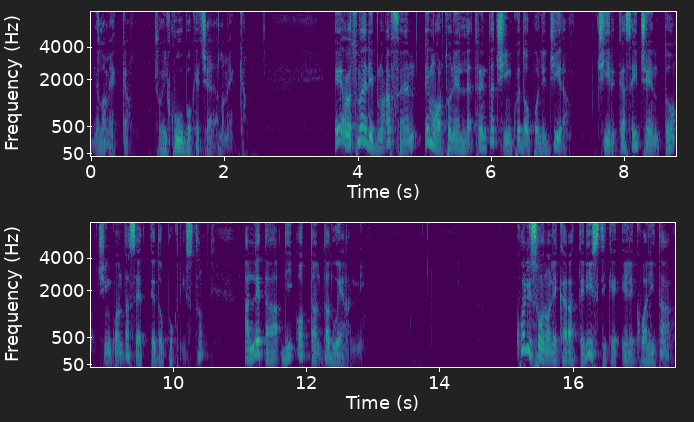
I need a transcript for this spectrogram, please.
nella Mecca, cioè il cubo che c'è alla Mecca. E Uthman ibn Affan è morto nel 35 dopo l'Egira, circa 657 d.C., all'età di 82 anni. Quali sono le caratteristiche e le qualità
